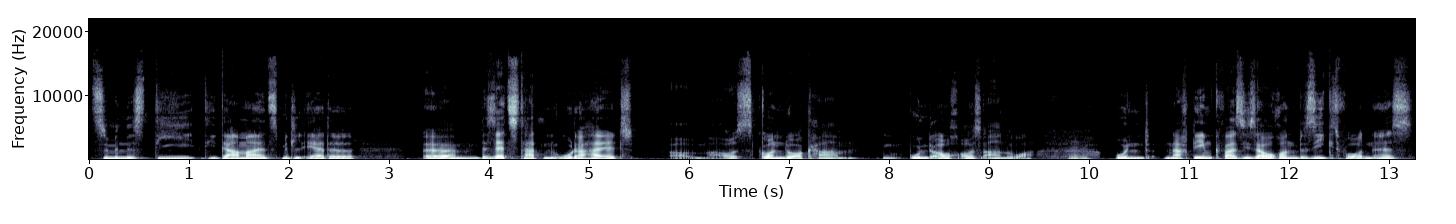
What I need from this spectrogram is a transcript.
zumindest die, die damals Mittelerde ähm, besetzt hatten oder halt ähm, aus Gondor kamen. Und auch aus Arnor. Mhm. Und nachdem quasi Sauron besiegt worden ist,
